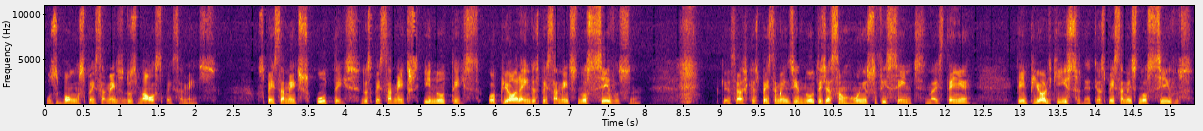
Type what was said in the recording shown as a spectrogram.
Os bons pensamentos dos maus pensamentos. Os pensamentos úteis dos pensamentos inúteis. Ou pior ainda, os pensamentos nocivos. Né? Porque você acha que os pensamentos inúteis já são ruins o suficientes, mas tem, tem pior do que isso, né? Tem os pensamentos nocivos.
